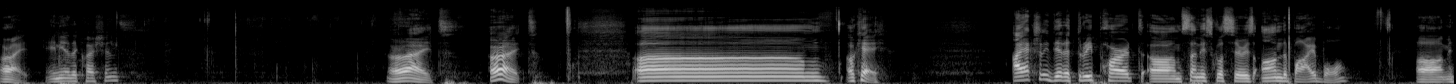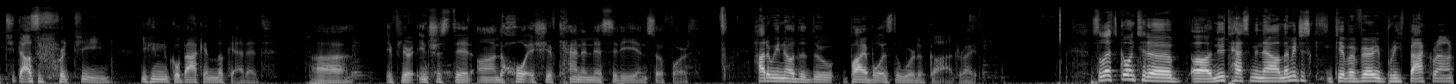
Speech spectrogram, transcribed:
All right. Any other questions? All right. All right. Um, okay. I actually did a three part um, Sunday school series on the Bible um, in 2014. You can go back and look at it uh, if you're interested on the whole issue of canonicity and so forth. How do we know that the Bible is the Word of God, right? So let's go into the uh, New Testament now. Let me just give a very brief background.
